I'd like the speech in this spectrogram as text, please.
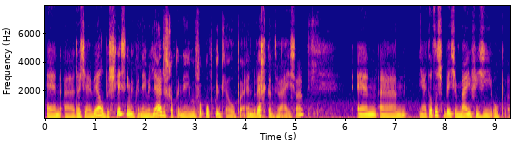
En uh, dat jij wel beslissingen kunt nemen, leiderschap kunt nemen, voor op kunt lopen en de weg kunt wijzen. En um, ja, dat is een beetje mijn visie op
